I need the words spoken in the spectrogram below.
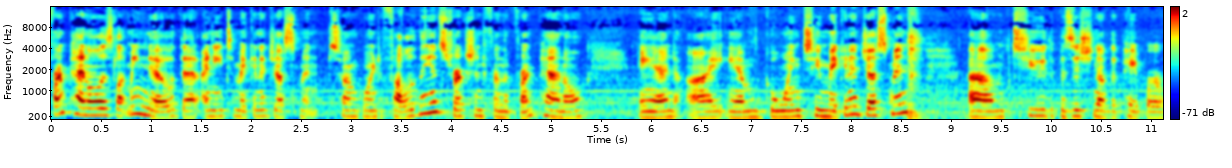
front panel has let me know that I need to make an adjustment. So I'm going to follow the instructions from the front panel and I am going to make an adjustment um, to the position of the paper.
